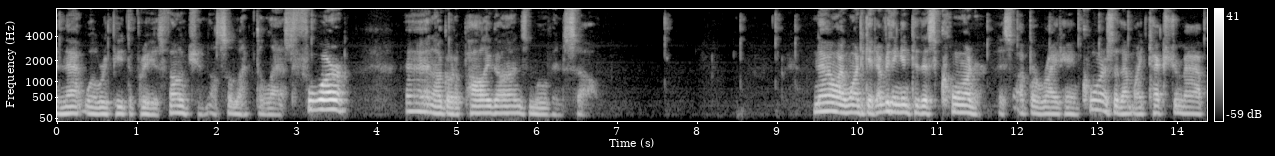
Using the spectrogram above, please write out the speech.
and that will repeat the previous function. I'll select the last four, and I'll go to polygons, move and sew. Now I want to get everything into this corner, this upper right-hand corner, so that my texture map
